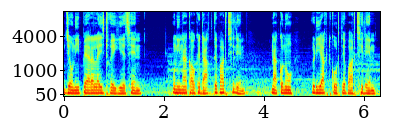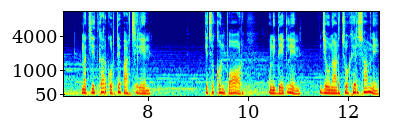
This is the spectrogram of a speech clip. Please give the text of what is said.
যে উনি প্যারালাইজড হয়ে গিয়েছেন। উনি না কাউকে ডাকতে পারছিলেন, না কোনো রিয়াক্ট করতে পারছিলেন, না চিৎকার করতে পারছিলেন। কিছুক্ষণ পর উনি দেখলেন যে ওনার চোখের সামনে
